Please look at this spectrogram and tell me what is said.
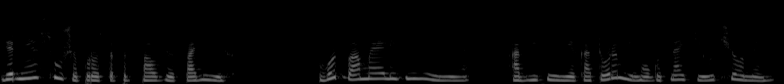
Вернее, суша просто подползет под них. Вот вам и оледенение, объяснение которым не могут найти ученые.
